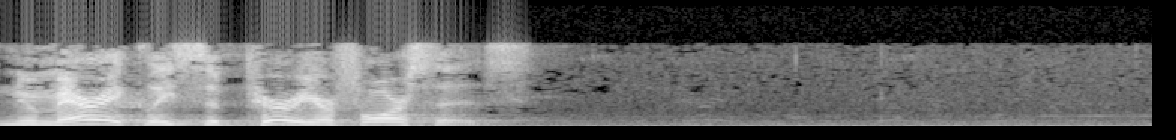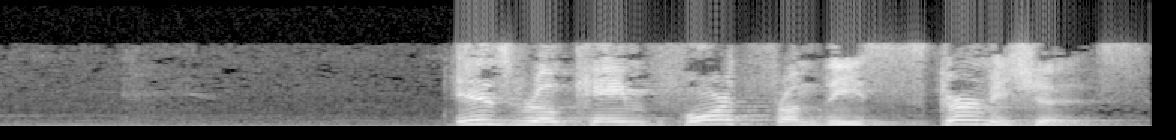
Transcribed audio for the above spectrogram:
numerically superior forces, Israel came forth from these skirmishes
